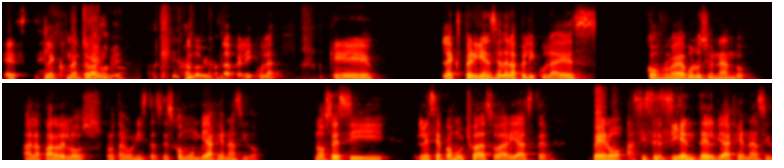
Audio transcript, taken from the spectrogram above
este, le comentaba cuando, vimos la película que la experiencia de la película es, conforme va evolucionando, a la par de los protagonistas, es como un viaje en ácido. No sé si le sepa mucho a su Ari Aster, pero así se siente el viaje en ácido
